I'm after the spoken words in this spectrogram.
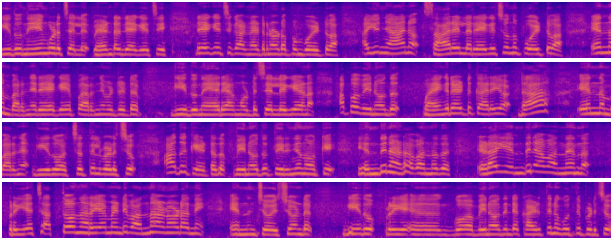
ഗീതു നീയും കൂടെ ചെല്ല്. വേണ്ട രേഖേച്ചി. രേഖേച്ചി കണ്ണേട്ടനോടൊപ്പം പോയിട്ട് വാ. അയ്യോ ഞാനോ? സാരമില്ല രേഖേച്ചി ഒന്ന് പോയിട്ട് വാ. എന്നും പറഞ്ഞ് രേഖയെ പറഞ്ഞു വിട്ടിട്ട് ഗീതു നേരെ അങ്ങോട്ട് ചെല്ലുകയാണ്. അപ്പോൾ വിനോദ് ഭയങ്കരമായിട്ട് കരയുക ഡാ എന്നും പറഞ്ഞ് ഗീതു ഒച്ചത്തിൽ വിളിച്ചു. അത് കേട്ടതും വിനോദ് തിരിഞ്ഞു നോക്കി. എന്തിനാടാ വന്നത്? എടാ എന്തിനാ വന്നതെന്ന് പ്രിയ ചത്തോന്നറിയാൻ വേണ്ടി വന്നാണോടാ നീ? എന്നും ചോദിച്ചുകൊണ്ട് ഗീതു പ്രിയ വിനോദിന്റെ കഴുത്തിന് കുത്തിപ്പിടിച്ചു.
